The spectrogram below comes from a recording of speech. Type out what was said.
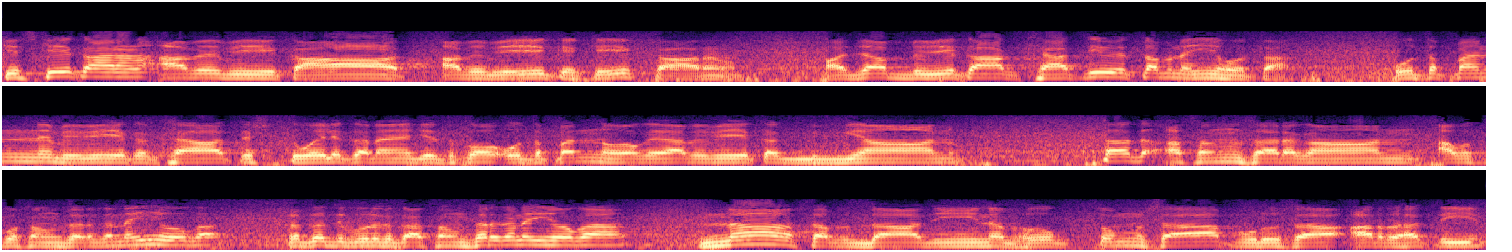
किसके कारण? अविवेकात। अविवेक के कारण। और जब विवेकाख्याति तब नहीं होता। उत्पन्न विवेक ख्यात करें, जिसको उत्पन्न हो गया विवेक विज्ञान तद असंसर्गान। अब उसको संसर्ग नहीं होगा। प्रकृति पुरुष का संसर्ग नहीं होगा। न शब्दादीन भोक्तुम सा पुरुषा अर्हति।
